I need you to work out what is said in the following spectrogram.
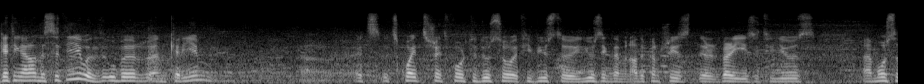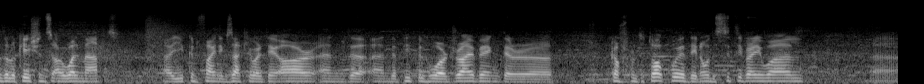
Getting around the city with Uber and Careem, it's, it's quite straightforward to do so if you're used to using them in other countries. They're very easy to use. Uh, most of the locations are well mapped. Uh, you can find exactly where they are and, uh, and the people who are driving, they're uh, comfortable to talk with, they know the city very well, uh,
